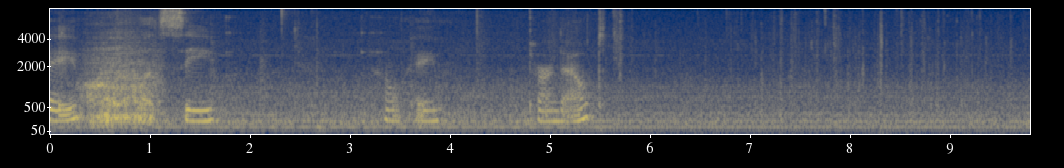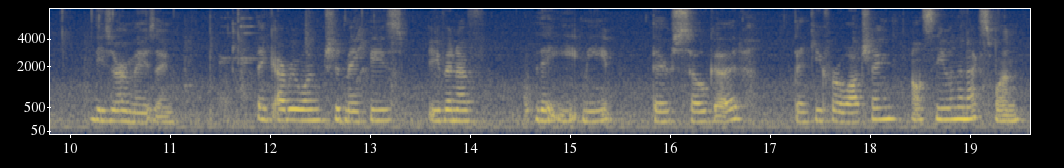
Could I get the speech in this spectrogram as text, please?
Okay, let's see how they turned out. These are amazing. I think everyone should make these, even if they eat meat. They're so good. Thank you for watching. I'll see you in the next one.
